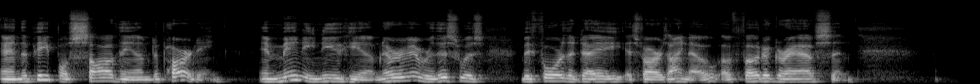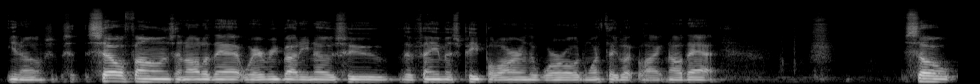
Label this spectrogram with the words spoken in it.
And the people saw them departing, and many knew him. Now remember, this was before the day, as far as I know, of photographs and you know cell phones and all of that, where everybody knows who the famous people are in the world and what they look like and all that. So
